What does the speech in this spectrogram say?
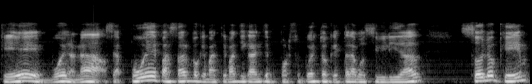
que, bueno, nada, o sea, puede pasar porque matemáticamente, por supuesto, que está la posibilidad, solo que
